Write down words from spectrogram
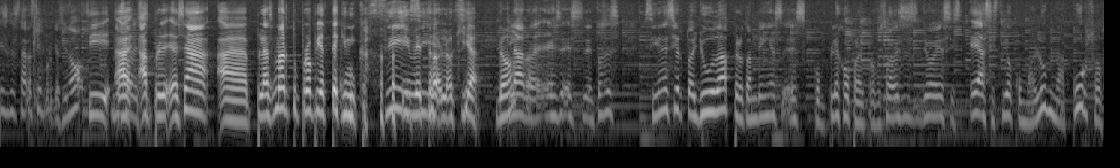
Tienes que estar así porque si no, Sí, no a- o sea, a plasmar tu propia técnica Sí, y sí. metodología, ¿no? Claro, es, es- entonces, si bien es cierto, ayuda, pero también es, es complejo para el profesor. A veces yo he, asis- he asistido como alumna a cursos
